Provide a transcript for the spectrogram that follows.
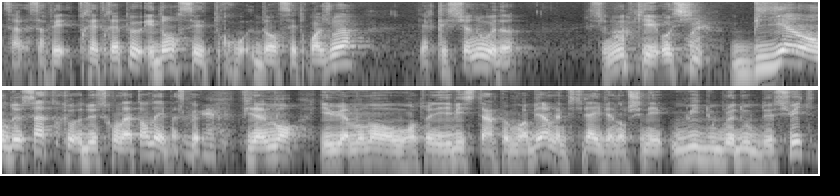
Ça, ça fait très très peu. Et dans ces, dans ces trois joueurs, il y a Christian Wood. hein. Christian Wood qui est aussi bien en deçà de ce qu'on attendait. Parce que finalement, il y a eu un moment où Anthony Davis était un peu moins bien, même si là, il vient d'enchaîner 8 double-doubles de suite.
